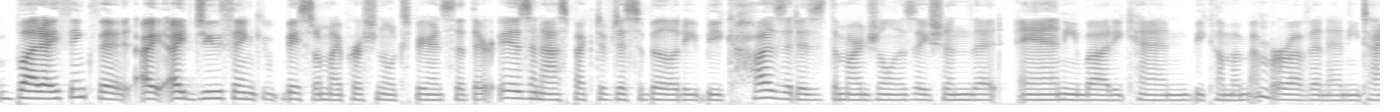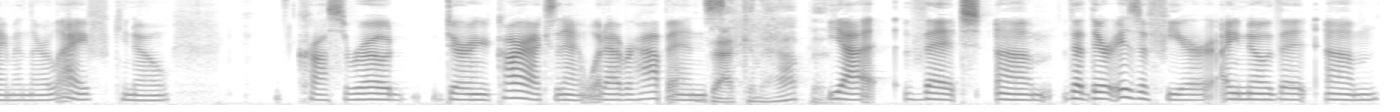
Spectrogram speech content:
but I think that I, I do think, based on my personal experience, that there is an aspect of disability because it is the marginalization that anybody can become a member of at any time in their life. You know, cross the road during a car accident, whatever happens That can happen. yeah that um that there is a fear i know that um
